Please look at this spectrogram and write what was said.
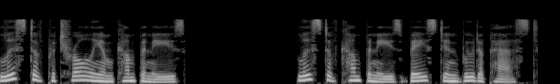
List of petroleum companies. List of companies based in Budapest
